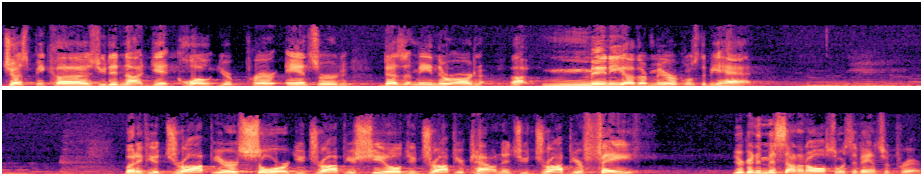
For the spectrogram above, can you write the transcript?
Just because you did not get, quote, your prayer answered doesn't mean there are not many other miracles to be had. But if you drop your sword, you drop your shield, you drop your countenance, you drop your faith, you're going to miss out on all sorts of answered prayer.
